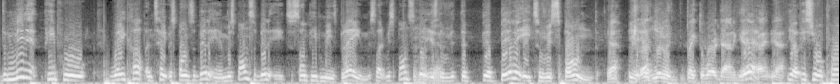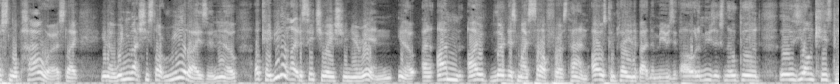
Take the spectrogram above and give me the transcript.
the minute people wake up and take responsibility, and responsibility to some people means blame. It's like responsibility is Mhm, the, the the ability to respond. yeah, You know? Literally break the word down again, Yeah, right? Yeah, You know, it's your personal power. It's like you know when you actually start realizing, you know, okay, if you don't like the situation you're in, you know, and I'm I've learned this myself firsthand. I was complaining about the music. Oh, the music's no good. Those young kids, da,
